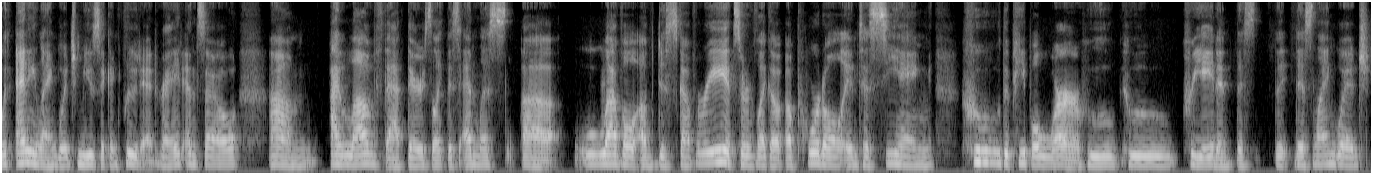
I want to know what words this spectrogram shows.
with any language, music included, right? And so um, I love that there's like this endless uh, level of discovery. It's sort of like a, a portal into seeing who the people were who who created this this language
